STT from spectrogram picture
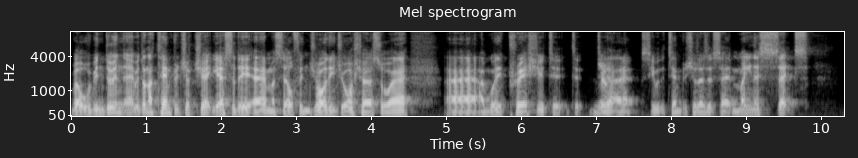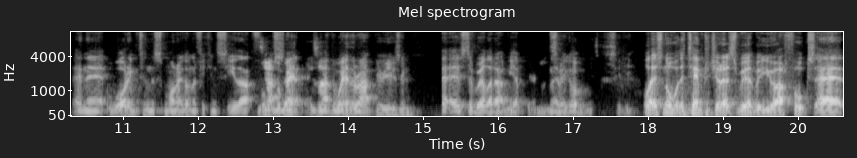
Well, we've been doing uh, we've done a temperature check yesterday, uh, myself and Johnny Joshua. So uh, uh I'm going to press you to to, yep. Uh, see what the temperature is. It's at minus six in uh, Warrington this morning. I don't know if you can see that. Is that, the is that the weather app you're using? It is the weather app. Yep. There we go. Let us know what the temperature is where, where you are, folks. Uh,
